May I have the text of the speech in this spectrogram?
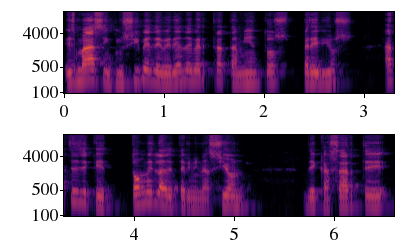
Es más, inclusive debería de haber tratamientos previos antes de que tomes la determinación de casarte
